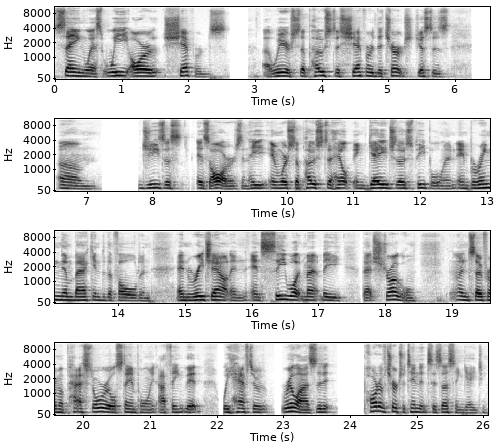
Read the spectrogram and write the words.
saying, Wes, we are shepherds. Uh, we are supposed to shepherd the church just as um, Jesus is ours, and he and we're supposed to help engage those people and, and bring them back into the fold and and reach out and and see what might be that struggle. And so, from a pastoral standpoint, I think that we have to realize that it, part of church attendance is us engaging.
